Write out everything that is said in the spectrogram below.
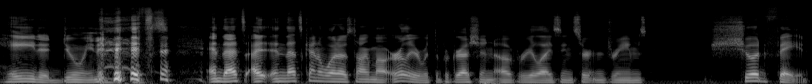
hated doing it. and that's I and that's kind of what I was talking about earlier with the progression of realizing certain dreams should fade.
